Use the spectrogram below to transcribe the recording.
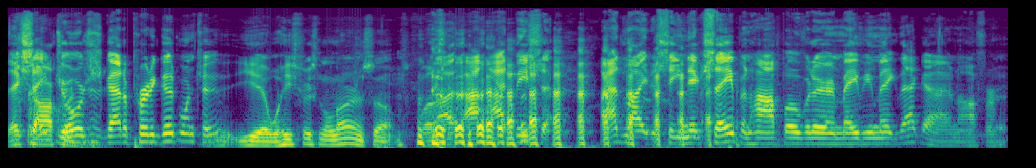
They say Cochran. Georgia's got a pretty good one too. Yeah, well, he's fixing to learn something. Well, I, I, I'd, be, I'd like to see Nick Saban hop over there and maybe make that guy an offer.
